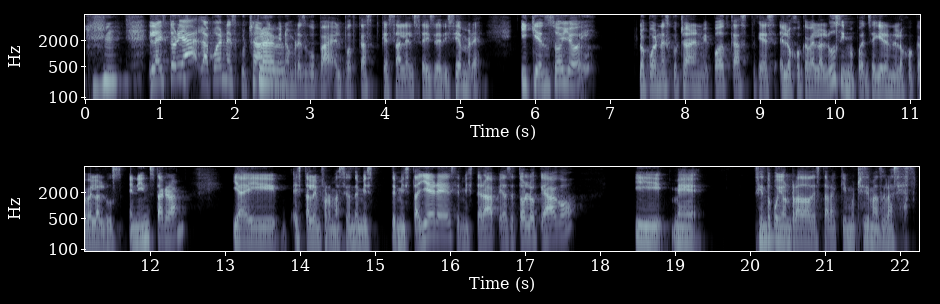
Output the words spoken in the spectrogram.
la historia la pueden escuchar en Mi Nombre es Gupa, el podcast que sale el 6 de diciembre. Y quién soy hoy, lo pueden escuchar en mi podcast, que es El Ojo que ve la luz, y me pueden seguir en El Ojo que ve la luz en Instagram. Y ahí está la información de mis, de mis talleres, de mis terapias, de todo lo que hago. Y me siento muy honrada de estar aquí. Muchísimas gracias.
